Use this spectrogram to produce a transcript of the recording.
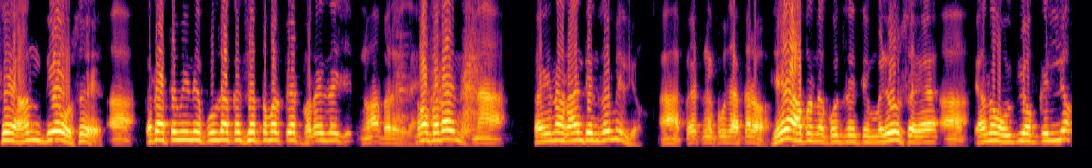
છે અન્ન દેવ છે. હા. કદાચ તમે એને પૂજા કરશો તમારું પેટ ભરાઈ જાય છે. ન ભરાઈ જાય. ન ભરાય ને? ના. તો એના રાંધીને જમી લ્યો. હા પેટની પૂજા કરો. જે આપણને કુદરતી મળ્યો છે એનો ઉપયોગ કરી લ્યો.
